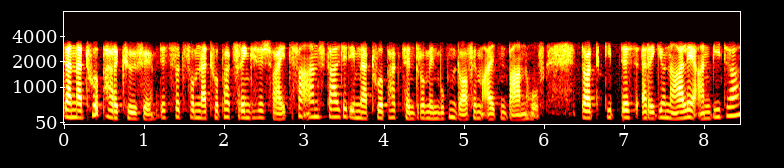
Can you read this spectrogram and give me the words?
der Naturparkhöfe. Das wird vom Naturpark Fränkische Schweiz veranstaltet im Naturparkzentrum in Muckendorf im Alten Bahnhof. Dort gibt es regionale Anbieter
